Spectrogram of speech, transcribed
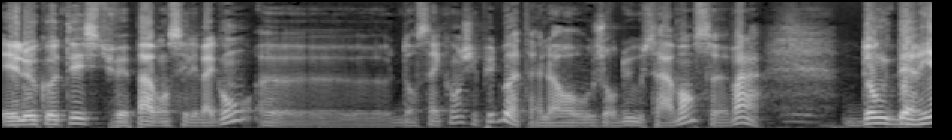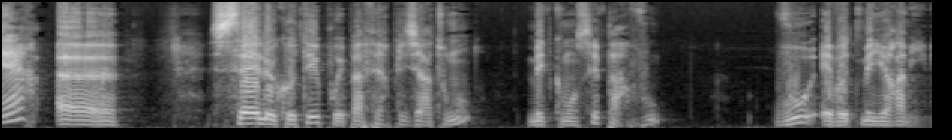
et le côté, si tu fais pas avancer les wagons, euh, dans 5 ans, j'ai plus de boîte. Alors aujourd'hui où ça avance, euh, voilà. Donc derrière, c'est le côté, vous pouvez pas faire plaisir à tout le monde, mais de commencer par vous, vous et votre meilleur ami.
